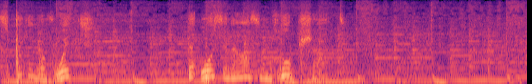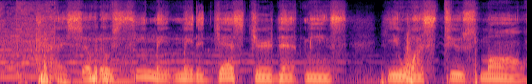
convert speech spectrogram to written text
Speaking of which, that was an awesome hook shot. Kai Sotto's teammate made a gesture that means he was too small.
